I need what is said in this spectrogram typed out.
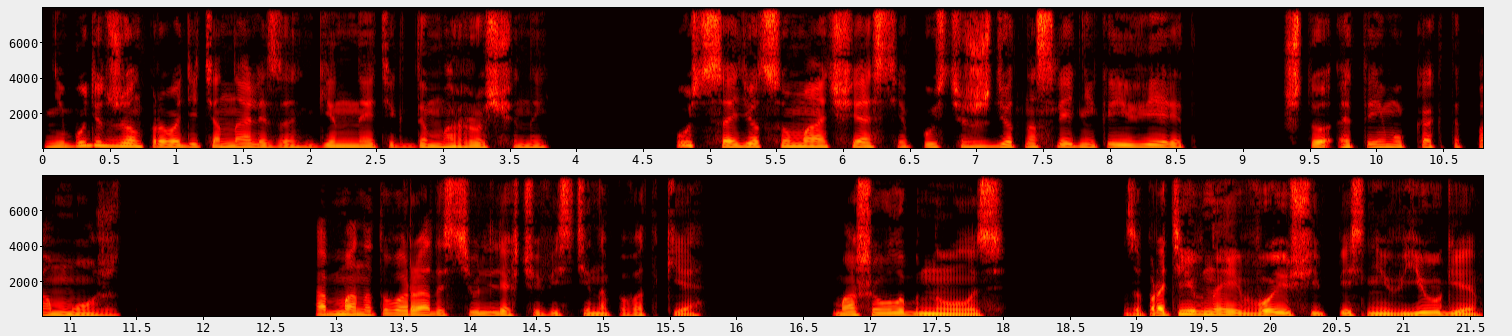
Не будет же он проводить анализы, генетик доморощенный. Пусть сойдет с ума от счастья, пусть ждет наследника и верит, что это ему как-то поможет. Обманутого радостью легче вести на поводке. Маша улыбнулась. За противной, воющей песней в юге,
